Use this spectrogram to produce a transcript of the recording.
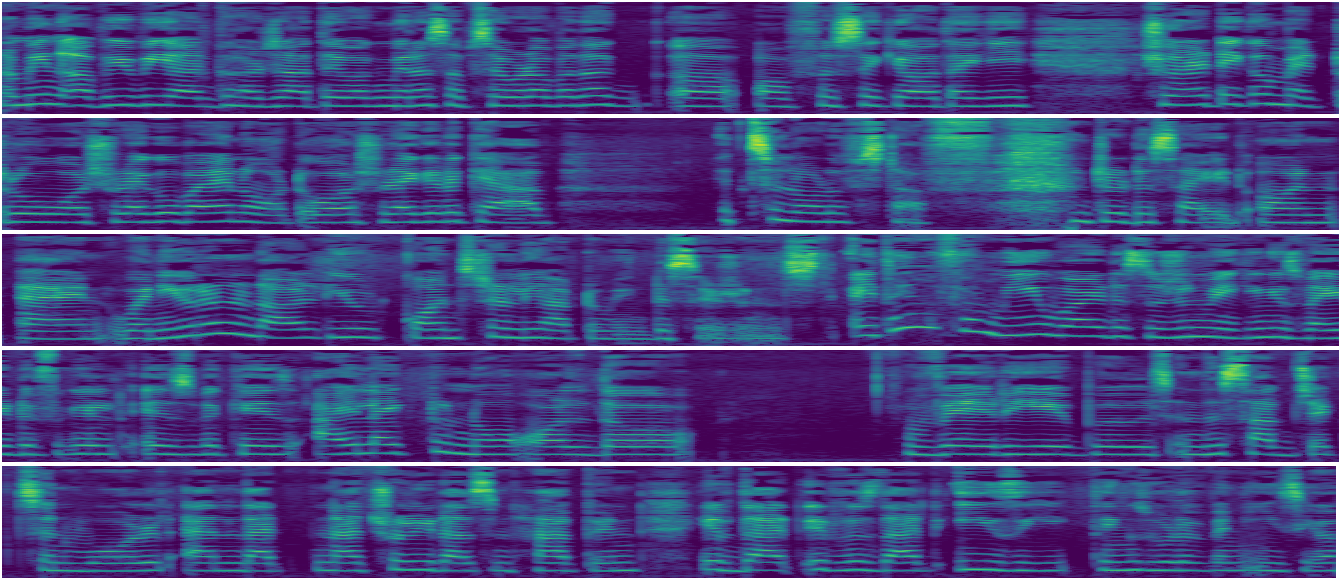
आई मीन अभी भी यार घर जाते वक्त मेरा सबसे बड़ा पता ऑफिस से क्या होता है कि should I take a metro और should I go by an auto और should I get a cab it's a lot of stuff to decide on and when you're an adult you constantly have to make decisions i think for me why decision making is very difficult is because i like to know all the variables and the subjects involved and that naturally doesn't happen if that it was that easy things would have been easier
